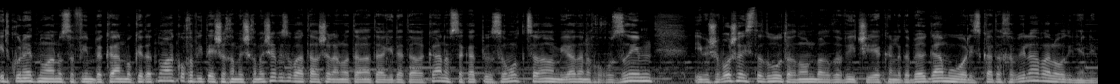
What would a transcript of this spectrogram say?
עדכוני תנועה נוספים בכאן, מוקד התנועה, כוכבי 9550 ובאתר שלנו, אתר התאגיד אתר כאן. הפסקת פרסומות קצרה, מיד אנחנו חוזרים עם יושב ראש ההסתדרות ארנון בר דוד, שיהיה כאן לדבר גם הוא על עסקת החבילה ועל עוד עניינים.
